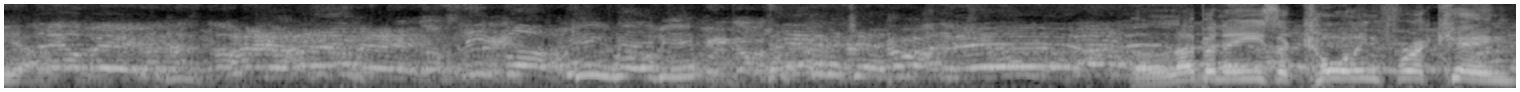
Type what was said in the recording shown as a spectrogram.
Yeah. King baby. Let's finish it. The Lebanese are calling for a king.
